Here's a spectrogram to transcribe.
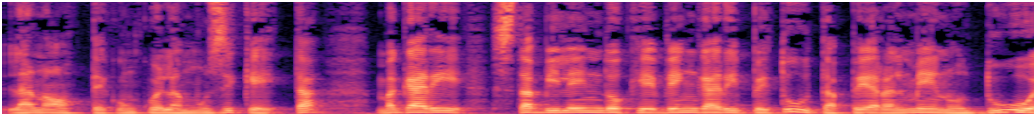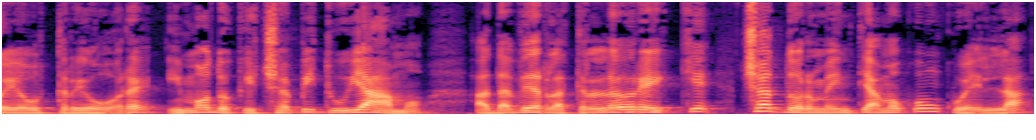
la notte con quella musichetta, magari stabilendo che venga ripetuta per almeno due o tre ore, in modo che ci abituiamo ad averla tra le orecchie, ci addormentiamo con quella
